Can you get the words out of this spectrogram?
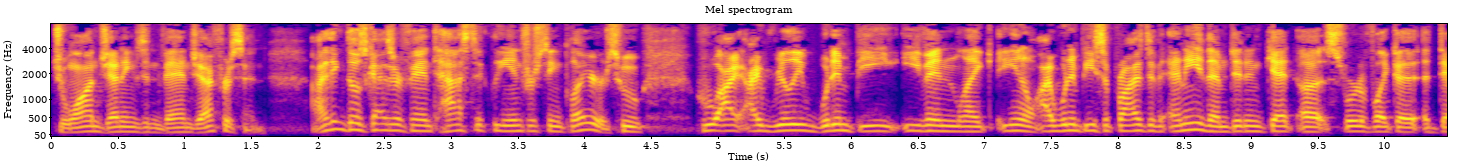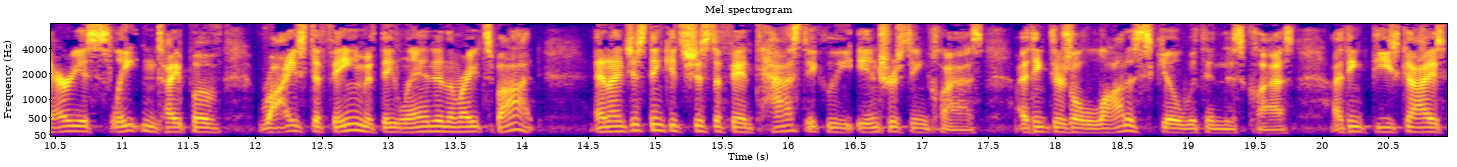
Jauan Jennings, and Van Jefferson. I think those guys are fantastically interesting players who, who I, I really wouldn't be even like, you know, I wouldn't be surprised if any of them didn't get a sort of like a, a Darius Slayton type of rise to fame if they land in the right spot. And I just think it's just a fantastically interesting class. I think there's a lot of skill within this class. I think these guys,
